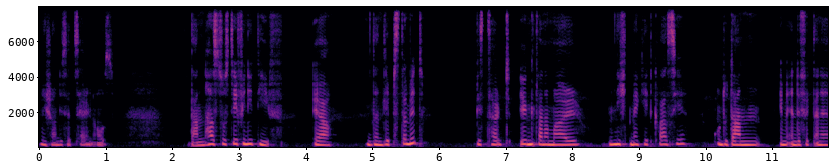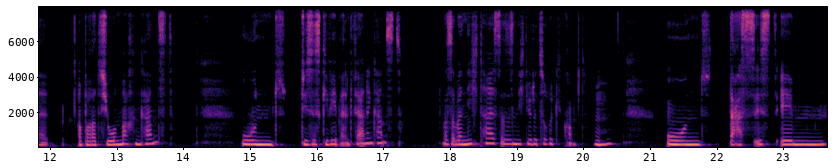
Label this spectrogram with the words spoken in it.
wie schauen diese Zellen aus. Dann hast du es definitiv. Ja, und dann lebst damit, bis es halt irgendwann einmal nicht mehr geht quasi und du dann im Endeffekt eine Operation machen kannst und dieses Gewebe entfernen kannst was aber nicht heißt, dass es nicht wieder zurückkommt. Mhm. Und das ist eben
